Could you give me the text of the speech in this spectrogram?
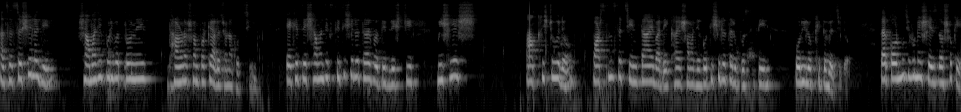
আজকে সোশিওলজির সামাজিক পরিবর্তনের ধারণা সম্পর্কে আলোচনা করছি। এক্ষেত্রে সামাজিক স্থিতিশীলতার প্রতি দৃষ্টি বিশেষ আকৃষ্ট হলেও পার্সনসের চিন্তায় বা লেখায় সমাজে গতিশীলতার উপস্থিতির পরিলক্ষিত হয়েছিল। তার কর্মজীবনের শেষ দশকে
